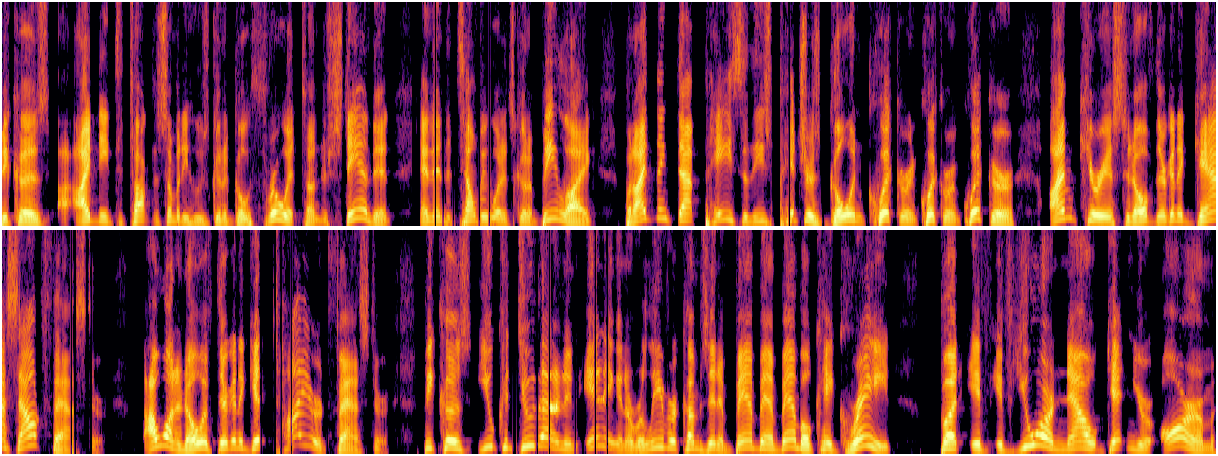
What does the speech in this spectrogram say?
because I'd need to talk to somebody who's going to go through it to understand it and then to tell me what it's going to be like. But I think that pace of these pitchers going quicker and quicker and quicker, I'm curious to know if they're going to gas out faster. I want to know if they're going to get tired faster because you could do that in an inning and a reliever comes in and bam, bam, bam. Okay, great. But if if you are now getting your arm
